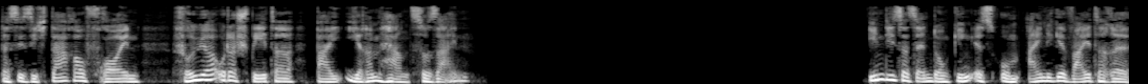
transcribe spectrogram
dass sie sich darauf freuen, früher oder später bei ihrem Herrn zu sein. In dieser Sendung ging es um einige weitere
